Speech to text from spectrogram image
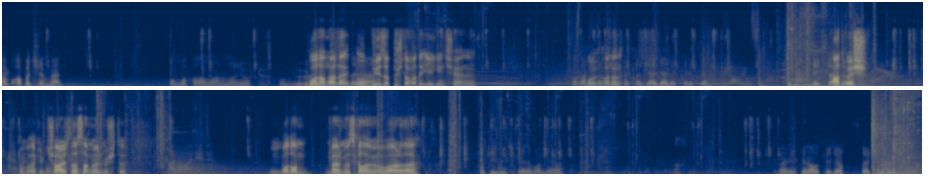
Ap apaçığım ben. Bomba falan var mı? Yok. Oğlum, öbür Bu adamlar da nerede ya? o pizza pushlamadı. ilginç yani. Salaklar, o anan-. Gel gel bekle bekle. 84. 60. Ama bakayım Doğru, charge'lasam ölmüştü. Bu adam mermi ıskalamıyor bu arada. Çok ilginç bir eleman ya. Ben ilk alıp geliyorum. Belki de bekliyorum.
